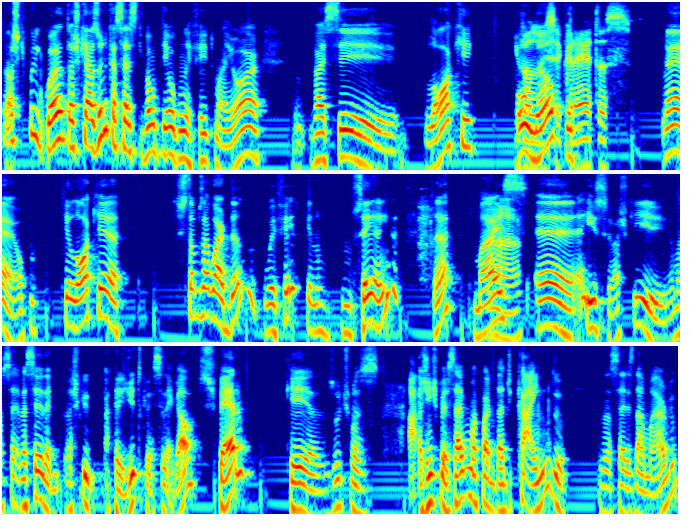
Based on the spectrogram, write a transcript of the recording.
eu acho que por enquanto, acho que as únicas séries que vão ter algum efeito maior vai ser Loki, ou não. secretas. Porque, é, porque Loki é. Estamos aguardando o efeito, porque não, não sei ainda, né? Mas é, é isso. Eu acho que é uma, vai ser. Acho que acredito que vai ser legal. Espero que as últimas. A, gente percebe uma qualidade caindo nas séries da Marvel.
